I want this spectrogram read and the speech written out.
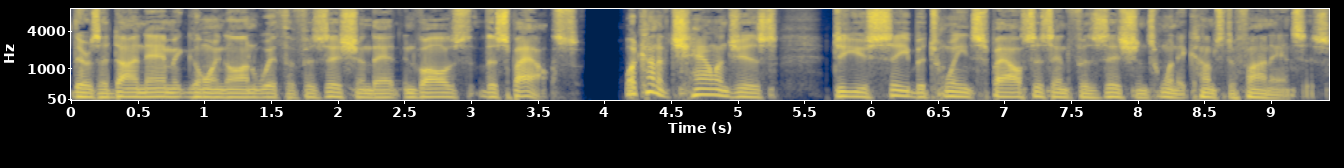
there's a dynamic going on with a physician that involves the spouse. What kind of challenges do you see between spouses and physicians when it comes to finances?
